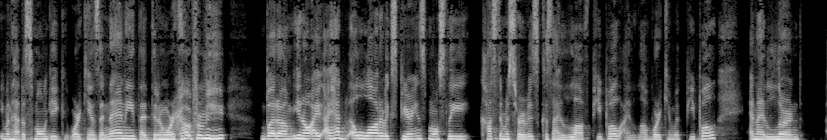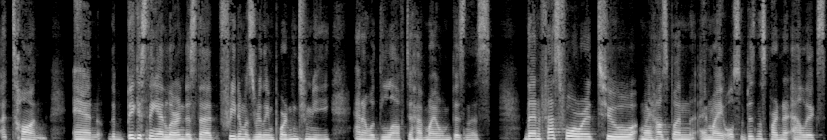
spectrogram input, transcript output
even had a small gig working as a nanny that didn't work out for me. But, um, you know, I, I had a lot of experience, mostly customer service because I love people. I love working with people and I learned a ton. And the biggest thing I learned is that freedom is really important to me and I would love to have my own business. Then fast forward to my husband and my also business partner, Alex,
